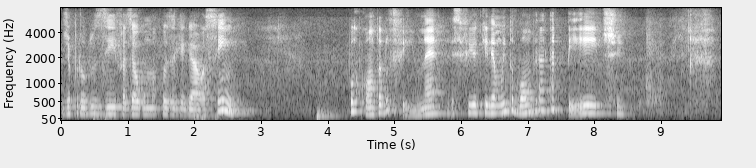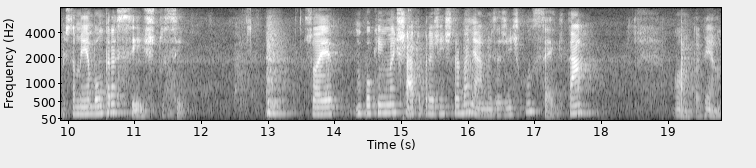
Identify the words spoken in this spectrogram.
de produzir, fazer alguma coisa legal assim, por conta do fio, né? Esse fio aqui ele é muito bom para tapete, mas também é bom para cesto, assim. Só é um pouquinho mais chato para a gente trabalhar, mas a gente consegue, tá? Ó, tá vendo?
